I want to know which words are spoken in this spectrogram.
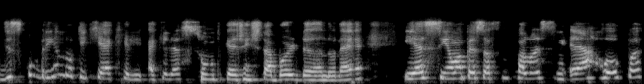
descobrindo o que, que é aquele, aquele assunto que a gente está abordando, né? E assim, uma pessoa falou assim, é a roupa,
